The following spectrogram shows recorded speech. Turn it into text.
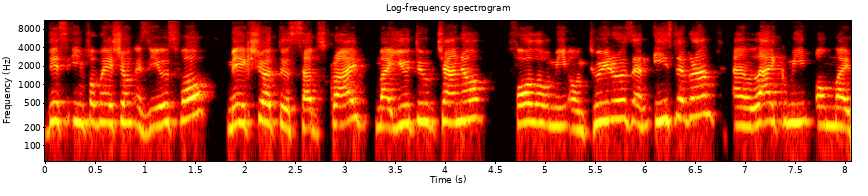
this information is useful, make sure to subscribe my YouTube channel, follow me on Twitter and Instagram, and like me on my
